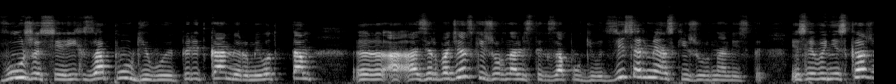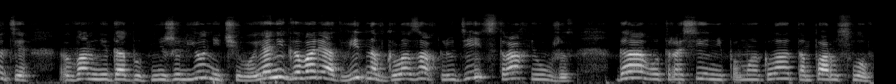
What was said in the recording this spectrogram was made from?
В ужасе, их запугивают перед камерами. Вот там Э, а, азербайджанские журналисты их запугивают, здесь армянские журналисты. Если вы не скажете, вам не дадут ни жилье, ничего. И они говорят, видно в глазах людей страх и ужас. Да, вот Россия не помогла, там пару слов.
